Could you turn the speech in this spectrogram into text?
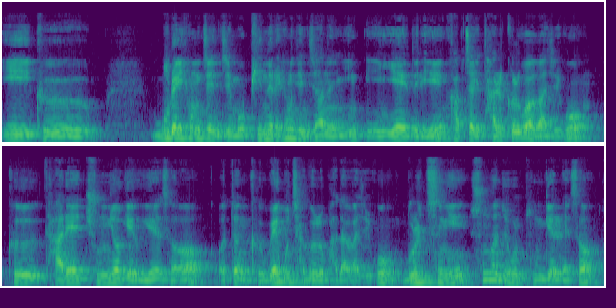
이 그 물의 형제인지 뭐 비늘의 형제인지 하는 얘들이 갑자기 달을 끌고 와가지고 그 달의 중력에 의해서 어떤 그 외부 자극을 받아가지고 물층이 순간적으로 붕괴를 해서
